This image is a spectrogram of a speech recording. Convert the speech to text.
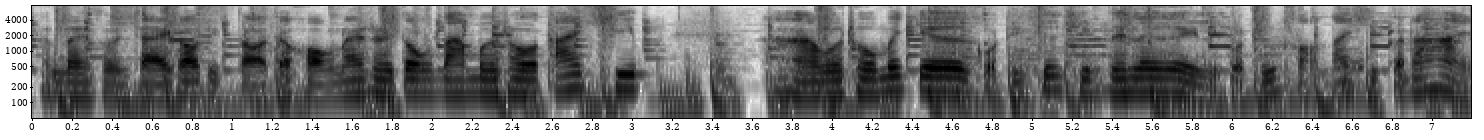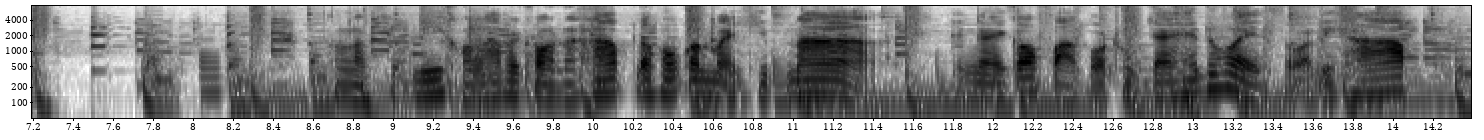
ท่านใดสนใจก็ติดต่อเจ้าของได้โดยตรงตามเบอร์โทรใต้คลิปถ้าหาเบอร์โทรไม่เจอกดที่ชื่อคลิปได้เลย หรือกดลูกศรใต้คลิปก็ได้สำหรับคลิปนี้ขอลาไปก่อนนะครับ แล้วพบกันใหม่คลิปหน้า ยังไงก็ฝากกดถูกใจให้ด้วย สวัสดีครับ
